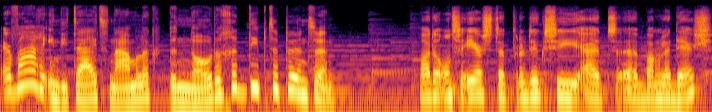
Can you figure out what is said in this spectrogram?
Er waren in die tijd namelijk de nodige dieptepunten. We hadden onze eerste productie uit uh, Bangladesh.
